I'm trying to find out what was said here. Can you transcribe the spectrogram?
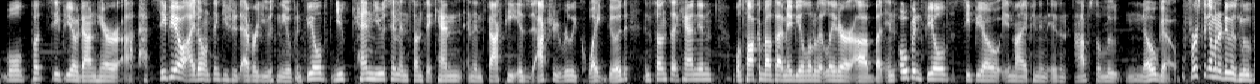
we'll put Scipio down here. Uh, Scipio I don't think you should ever use in the open field. You can use him in Sunset Canyon and in fact he is actually really quite good in Sunset Canyon. We'll talk about that maybe a little bit later uh, but in open field Scipio in my opinion is an absolute no-go. First thing I'm going to do is move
